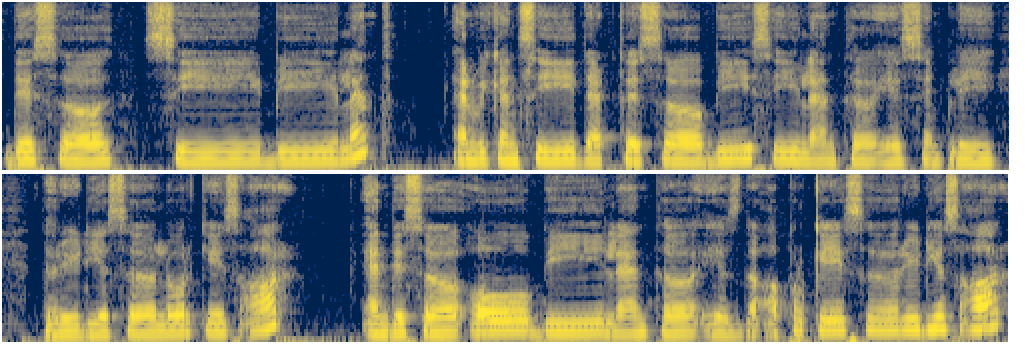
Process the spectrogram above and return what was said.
this CB length and we can see that this BC length is simply the radius lowercase r and this uh, OB length uh, is the uppercase uh, radius R.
